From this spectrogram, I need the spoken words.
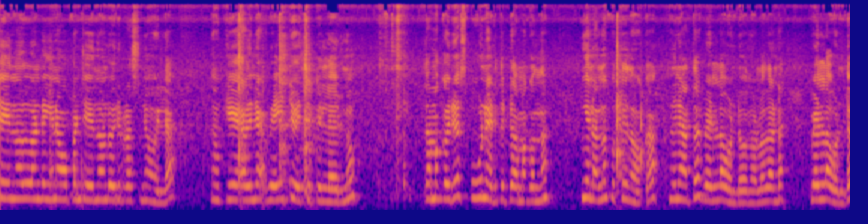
ചെയ്യുന്നത് കൊണ്ട് ഇങ്ങനെ ഓപ്പൺ ചെയ്യുന്നതുകൊണ്ട് ഒരു പ്രശ്നവുമില്ല. നോക്കി അതിന് വെയിറ്റ് വെച്ചിട്ടില്ലായിരുന്നു. നമുക്കൊരു സ്പൂൺ എടുത്തിട്ട് നമുക്കൊന്ന് ഇങ്ങനെ ഒന്ന് കുത്തി നോക്കാം. ഇതിനകത്ത് വെള്ളമുണ്ടോ എന്നുള്ളത് കണ്ട? വെള്ളമുണ്ട്.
